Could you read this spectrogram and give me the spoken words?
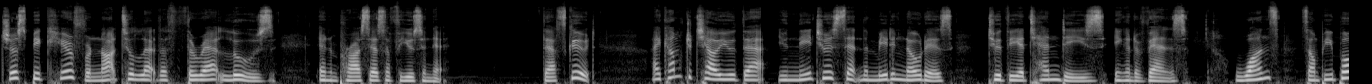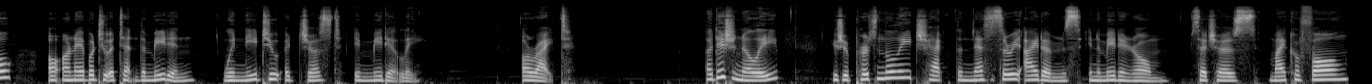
Just be careful not to let the thread loose in the process of using it. That's good. I come to tell you that you need to send the meeting notice to the attendees in advance. Once some people are unable to attend the meeting, we need to adjust immediately. All right. Additionally, you should personally check the necessary items in the meeting room, such as microphone,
